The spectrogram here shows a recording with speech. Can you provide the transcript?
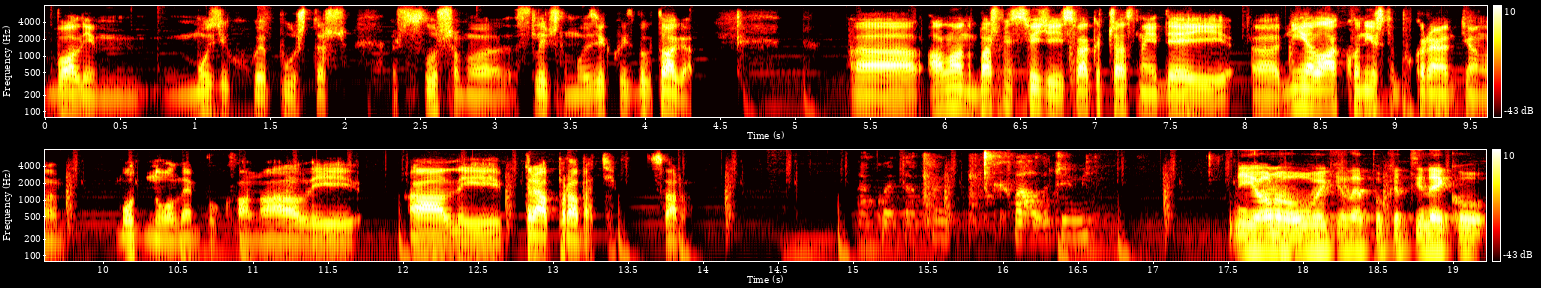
volim muziku koju puštaš, što slušamo sličnu muziku i zbog toga. Uh, ali ono, baš mi se sviđa i svaka čast na ideji, uh, nije lako ništa pokrenuti ono, od nule, bukvalno, ali, ali treba probati, stvarno. Tako je, tako je. Hvala, Jimmy. I ono, uvek je lepo kad ti neko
